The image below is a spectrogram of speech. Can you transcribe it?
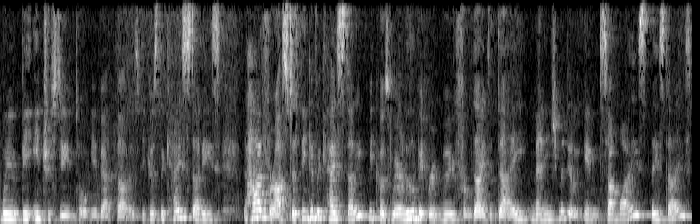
we would be interested in talking about those because the case studies hard for us to think of a case study because we're a little bit removed from day to day management in some ways these days.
